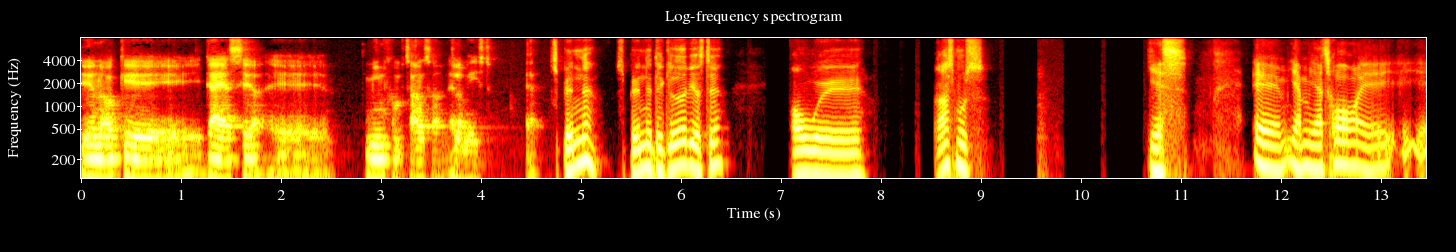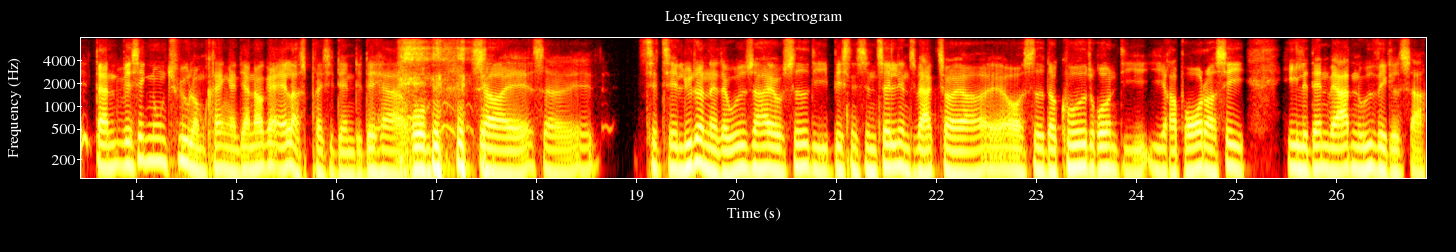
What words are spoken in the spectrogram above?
det er nok øh, der, jeg ser øh, mine kompetencer allermest. Ja. Spændende, spændende. Det glæder vi os til. Og øh, Rasmus? Yes. Øh, jamen, jeg tror, øh, der er vist ikke nogen tvivl omkring, at jeg nok er alderspræsident i det her rum. så øh, så øh, til, til lytterne derude, så har jeg jo siddet i business intelligence værktøjer øh, og siddet og kodet rundt i, i rapporter og se hele den verden udvikle sig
